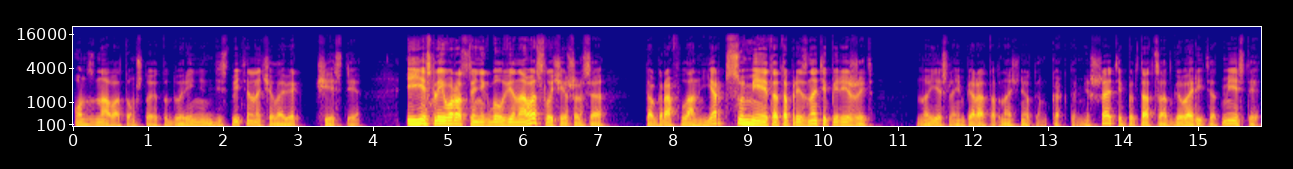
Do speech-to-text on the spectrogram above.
Он знал о том, что этот дворянин действительно человек чести. И если его родственник был виноват в случившемся, то граф Лан Ярк сумеет это признать и пережить. Но если император начнет им как-то мешать и пытаться отговорить от мести,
